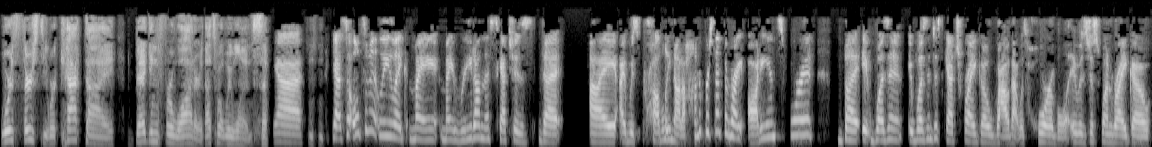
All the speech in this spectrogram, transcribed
we're thirsty. We're cacti begging for water. That's what we want. So. Yeah. Yeah. So ultimately, like my, my read on the sketch is that I, I was probably not 100% the right audience for it, but it wasn't, it wasn't a sketch where I go, wow, that was horrible. It was just one where I go,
